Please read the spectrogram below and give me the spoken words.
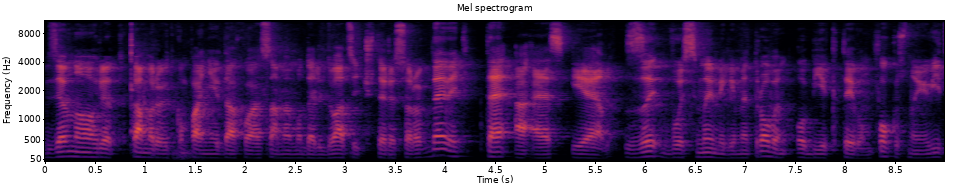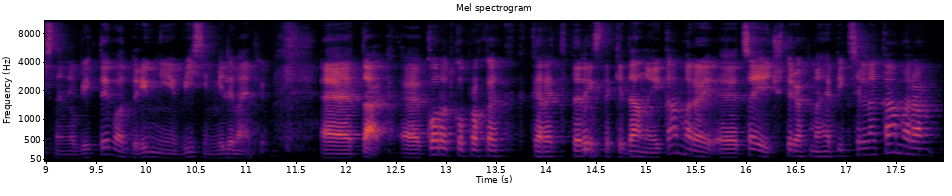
Взяв на огляд камеру від компанії Daho, а саме модель 2449 TAS IL з 8-мм об'єктивом. Фокусною відстань об'єктива дорівнює 8 мм. Е, так, е, коротко про характеристики даної камери. Е, це є 4-мегапіксельна камера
